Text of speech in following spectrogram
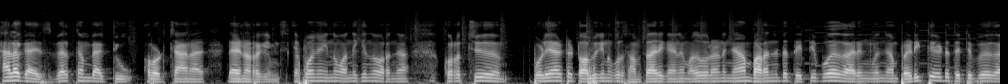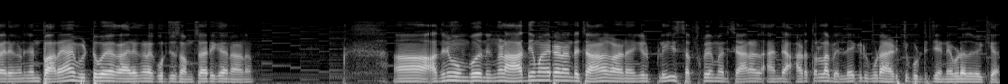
Hello guys welcome back to our channel Dinora Games അപ്പോൾ ഞാൻ ഇന്ന് വന്നിരിക്കുന്നത് പറഞ്ഞാൽ കുറച്ച് പൊളിയായിട്ട് ടോപ്പിക്കിനെ കുറിച്ച് സംസാരിക്കാനും അതുപോലെ തന്നെ ഞാൻ പറഞ്ഞിട്ട് തെറ്റിപ്പോയ കാര്യങ്ങളും ഞാൻ പ്രെഡിക്റ്റ് ചെയ്തിട്ട് തെറ്റിപ്പോയ കാര്യങ്ങളും ഞാൻ പറയാൻ വിട്ടുപോയ കാര്യങ്ങളെക്കുറിച്ച് സംസാരിക്കാനാണ്. അതിനു മുമ്പ് നിങ്ങൾ ആദ്യമായിട്ടാണ് എന്റെ ചാനൽ കാണുകയെങ്കിൽ പ്ലീസ് സബ്സ്ക്രൈബ് മൈ ചാനൽ എന്റെ അടുത്തുള്ള ബെല്ലേക്കിനും കൂടെ അടിച്ച് പൊട്ടിച്ച് എന്നെ ഇവിടെ വയ്ക്കുക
